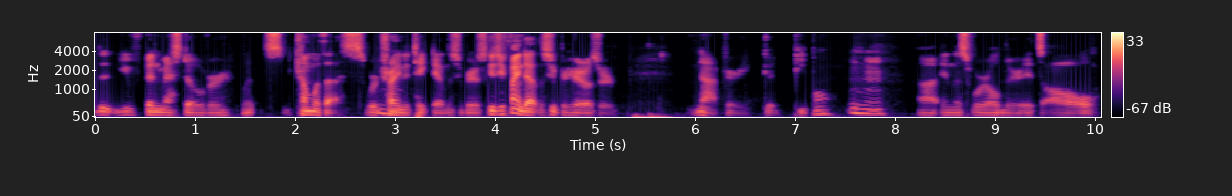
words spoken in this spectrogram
you've been messed over let's come with us we're trying to take down the superheroes because you find out the superheroes are not very good people hmm uh, in this world. They're, it's all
